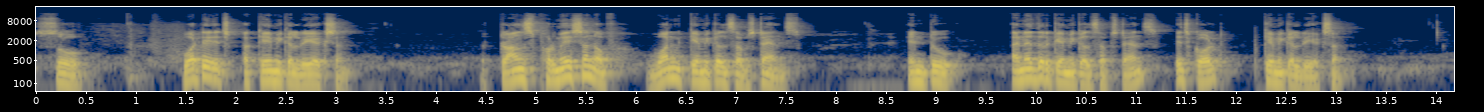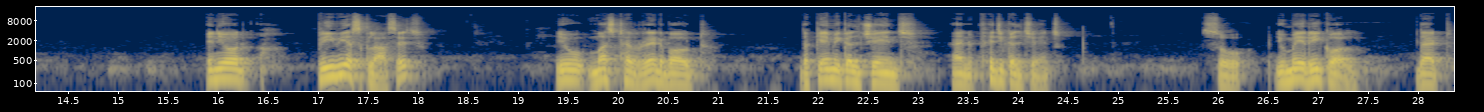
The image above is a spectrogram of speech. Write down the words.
So, what is a chemical reaction? Transformation of one chemical substance into another chemical substance is called chemical reaction. In your previous classes, you must have read about the chemical change and physical change. So, you may recall that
